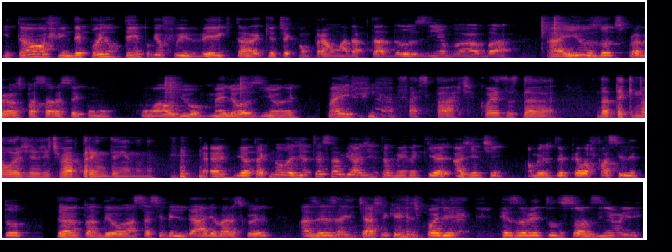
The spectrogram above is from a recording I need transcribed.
Então, enfim, depois de um tempo que eu fui ver que, tá, que eu tinha que comprar um adaptadorzinho, blá, blá, blá, aí os outros programas passaram a ser com, com áudio melhorzinho, né? Mas, enfim. É, faz parte. Coisas da, da tecnologia, a gente vai aprendendo, né? É, e a tecnologia tem essa viagem também, né? Que a, gente, ao mesmo tempo que ela facilitou tanto, deu acessibilidade a várias coisas, às vezes a gente acha que a gente pode resolver tudo sozinho e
